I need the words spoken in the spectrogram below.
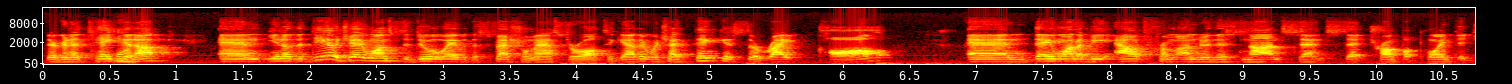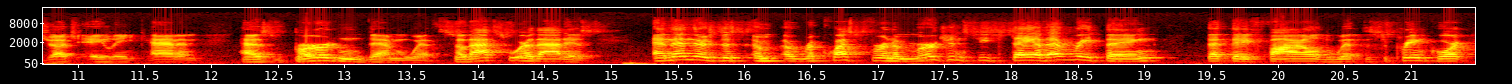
they're going to take yeah. it up. And you know the DOJ wants to do away with the special master altogether, which I think is the right call. And they want to be out from under this nonsense that Trump appointed Judge Aileen Cannon has burdened them with. So that's where that is. And then there's this um, request for an emergency stay of everything that they filed with the Supreme Court.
